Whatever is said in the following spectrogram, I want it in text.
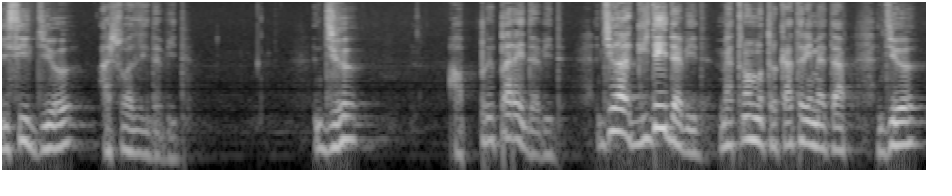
Ici, Dieu a choisi David. Dieu a préparé David. Dieu a guidé David. Maintenant, notre quatrième étape, Dieu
